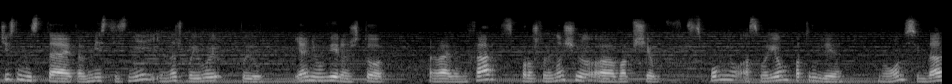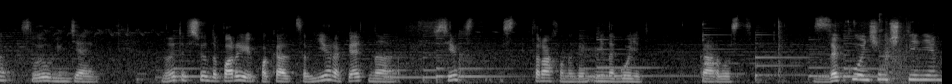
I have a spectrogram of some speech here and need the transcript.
численность стает, а вместе с ней и наш боевой пыл. Я не уверен, что Равенхард с прошлой ночью э, вообще вспомнил о своем патруле, но он всегда слыл лентяем. Но это все до поры, пока Цавьер опять на всех страху не нагонит Карлос. Закончим чтение.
